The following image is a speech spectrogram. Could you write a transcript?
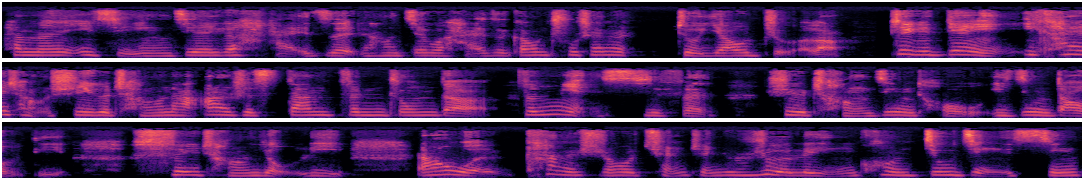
他们一起迎接一个孩子，然后结果孩子刚出生的就夭折了。这个电影一开场是一个长达二十三分钟的分娩戏份，是一个长镜头，一镜到底，非常有力。然后我看的时候全程就热泪盈眶，揪紧了心。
